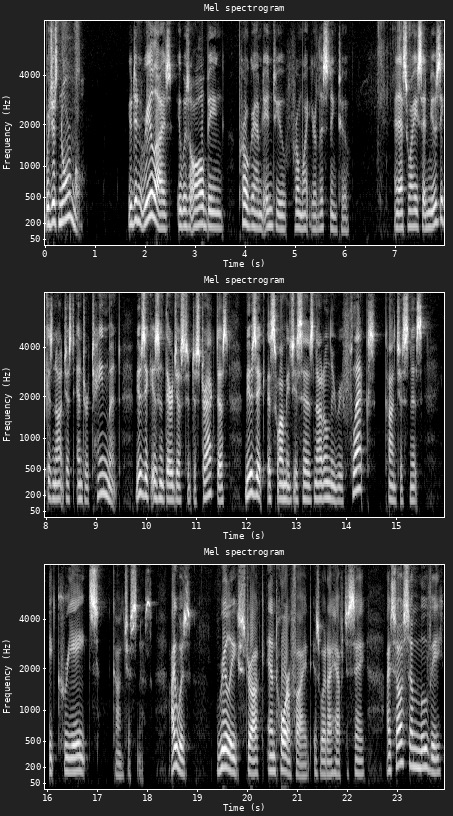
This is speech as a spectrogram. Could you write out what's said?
were just normal. You didn't realize it was all being programmed into you from what you're listening to. And that's why he said music is not just entertainment music isn't there just to distract us music as swamiji says not only reflects consciousness it creates consciousness. I was really struck and horrified, is what I have to say. I saw some movie.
